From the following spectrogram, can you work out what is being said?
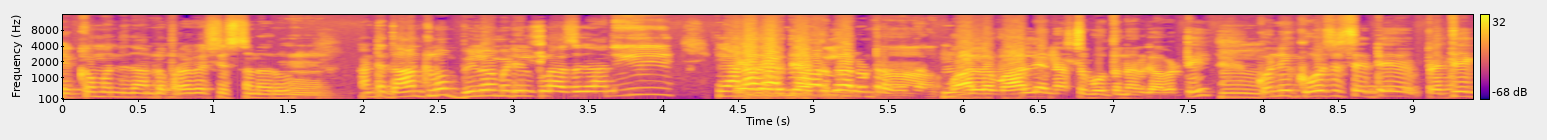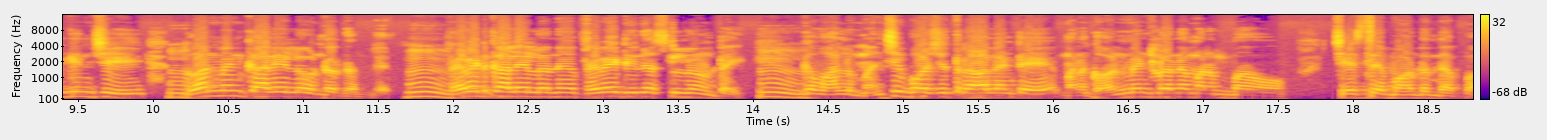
ఎక్కువ మంది దాంట్లో ప్రవేశిస్తున్నారు. అంటే దాంట్లో బిలో మిడిల్ క్లాస్ గానీ వాళ్ళ వాళ్ళే నష్టపోతున్నారు కాబట్టి కొన్ని కోర్సెస్ అయితే ప్రత్యేకించి గవర్నమెంట్ కాలేజీలో ఉండడం లేదు. Hmm. ప్రైవేట్ కాలేజీలోనే ప్రైవేట్ యూనివర్సిటీలో ఉంటాయి. Hmm. ఇంకా వాళ్ళు మంచి భవిష్యత్తు రావాలంటే మన గవర్నమెంట్లోనే మనం చేస్తే బాగుంటుంది తప్ప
